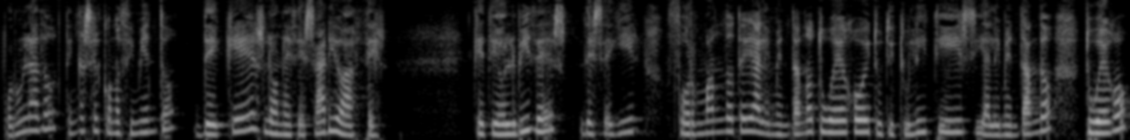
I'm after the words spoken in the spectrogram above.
por un lado, tengas el conocimiento de qué es lo necesario hacer, que te olvides de seguir formándote, alimentando tu ego y tu titulitis y alimentando tu ego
